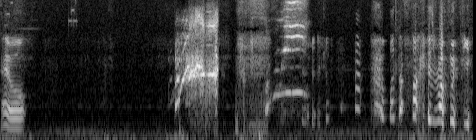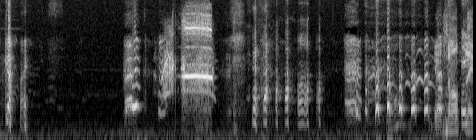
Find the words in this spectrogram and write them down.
Hey, what the fuck is wrong with you guys? Yeah, so I'll play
